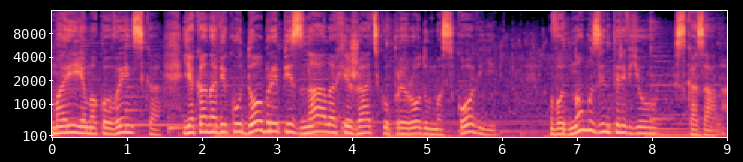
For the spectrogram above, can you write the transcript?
Марія Маковинська, яка на віку добре пізнала хижацьку природу Московії, в одному з інтерв'ю сказала.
